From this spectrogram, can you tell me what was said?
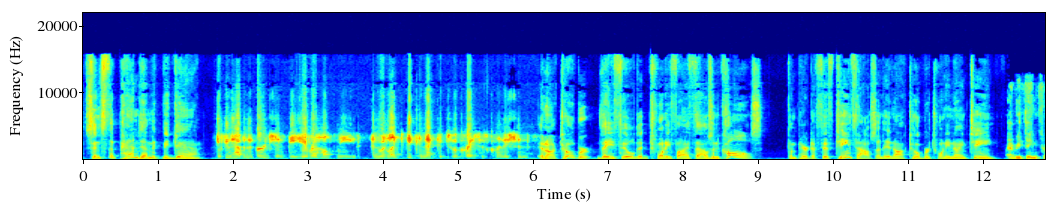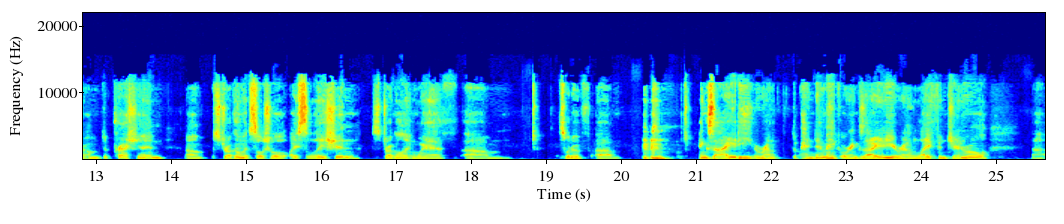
since the pandemic began. If you have an urgent behavioral health need and would like to be connected to a crisis clinician, in October, they fielded 25,000 calls compared to 15,000 in October 2019. Everything from depression, um, struggling with social isolation, struggling with um, sort of um, anxiety around the pandemic or anxiety around life in general. Uh,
